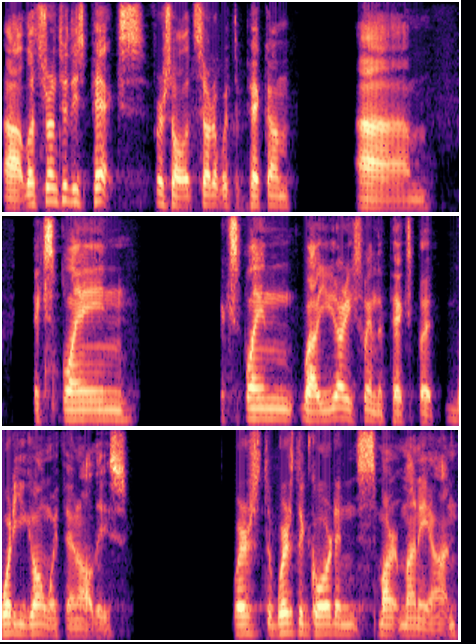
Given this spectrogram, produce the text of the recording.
Uh, let's run through these picks. First of all, let's start with the pick 'em. Um, explain, explain. Well, you already explained the picks, but what are you going with in all these? Where's the Where's the Gordon smart money on?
